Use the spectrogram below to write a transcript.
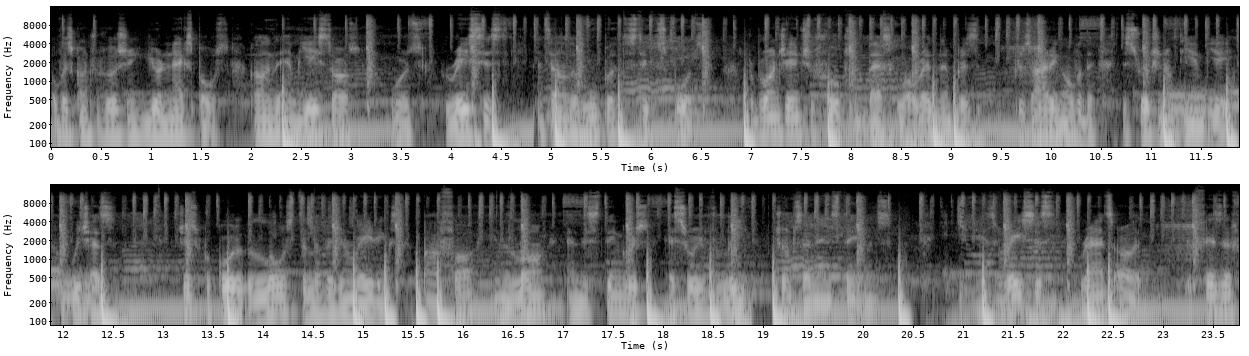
of his controversial You're Next post, calling the NBA stars words racist and telling the hooper to stick to sports. LeBron James should focus on basketball rather than pres- presiding over the destruction of the NBA, which has just recorded the lowest television ratings by far in the long and distinguished history of the league, Trump said in his statements. His racist rants are divisive,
